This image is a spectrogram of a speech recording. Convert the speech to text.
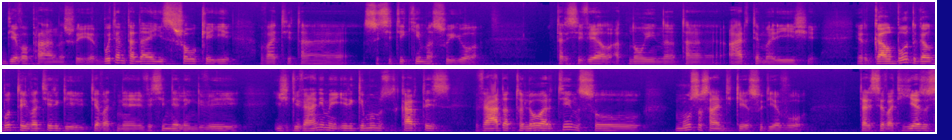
Dievo pranašui. Ir būtent tada jis šaukia jį vat į tą susitikimą su juo, tarsi vėl atnaujina tą artimą ryšį. Ir galbūt, galbūt tai vat irgi tie vat ne, visi nelengvi išgyvenimai irgi mums kartais veda toliau artin su mūsų santykiai su Dievu. Tarsi vat Jėzus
